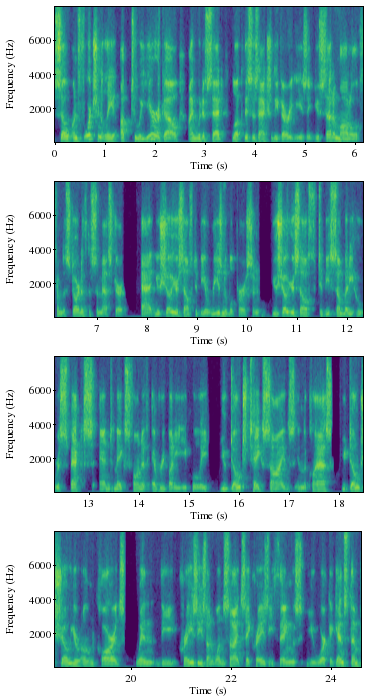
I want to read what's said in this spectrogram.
So, unfortunately, up to a year ago, I would have said, look, this is actually very easy. You set a model from the start of the semester. Uh, you show yourself to be a reasonable person. You show yourself to be somebody who respects and makes fun of everybody equally. You don't take sides in the class. You don't show your own cards. When the crazies on one side say crazy things, you work against them.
